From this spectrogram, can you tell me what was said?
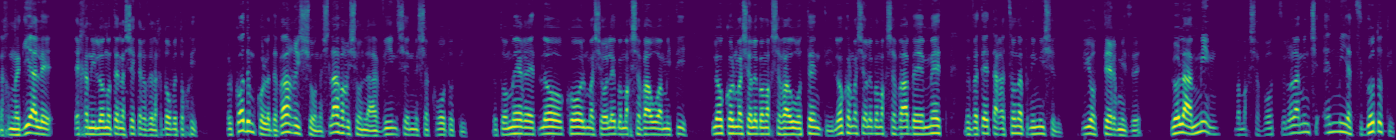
אנחנו נגיע לאיך אני לא נותן לשקר הזה לחדור בתוכי. אבל קודם כל, הדבר הראשון, השלב הראשון, להבין שהן משקרות אותי. זאת אומרת, לא כל מה שעולה במחשבה הוא אמיתי, לא כל מה שעולה במחשבה הוא אותנטי, לא כל מה שעולה במחשבה באמת מבטא את הרצון הפנימי שלי. ויותר מזה, לא להאמין במחשבות, זה לא להאמין שהן מייצגות אותי,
